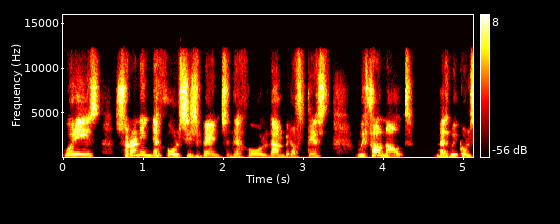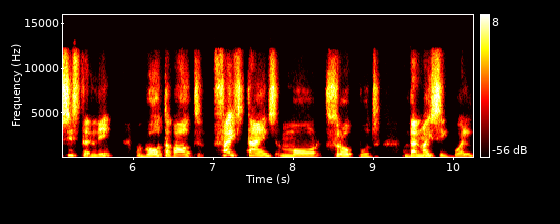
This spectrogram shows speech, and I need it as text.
queries. So running the whole Sysbench, the whole number of tests, we found out that we consistently got about five times more throughput than MySQL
